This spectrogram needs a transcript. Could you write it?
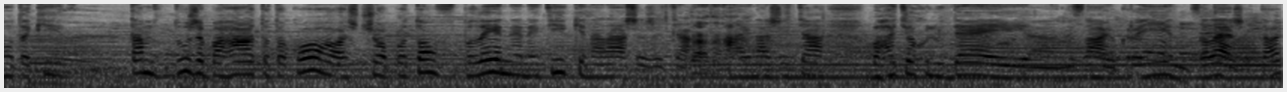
ну такі. Там дуже багато такого, що потім вплине не тільки на наше життя, а й на життя багатьох людей, е, не знаю, країн, залежить, так?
